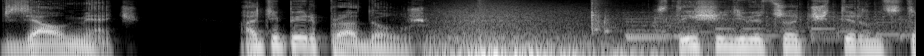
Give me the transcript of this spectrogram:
«Взял мяч». А теперь продолжим. С 1914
